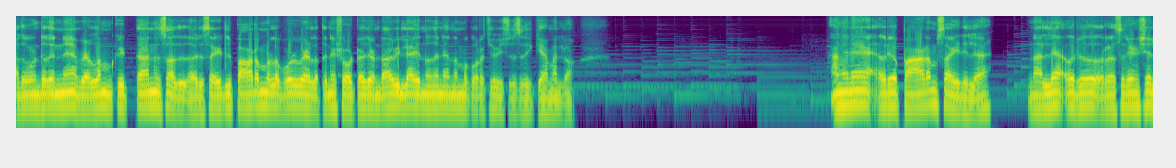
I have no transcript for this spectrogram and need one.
അതുകൊണ്ട് തന്നെ വെള്ളം കിട്ടാനും സാധ്യത. ഒരു സൈഡിൽ പാടം ഉള്ളപ്പോൾ വെള്ളത്തിന് ഷോർട്ടേജ് ഉണ്ടാവില്ല എന്ന് തന്നെ നമുക്ക് കുറച്ച് വിശ്വസിക്കാമല്ലോ. അങ്ങനെ ഒരു പാടം സൈഡിൽ നല്ല ഒരു റെസിഡൻഷ്യൽ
